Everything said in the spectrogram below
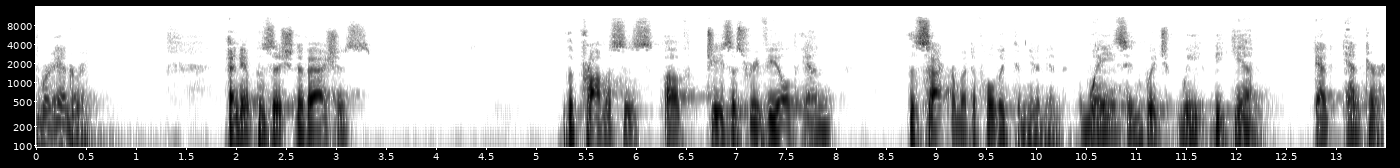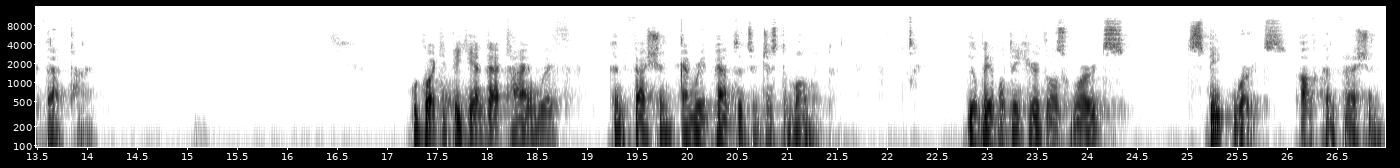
we're entering. An imposition of ashes, the promises of Jesus revealed in the sacrament of Holy Communion, ways in which we begin and enter that time. We're going to begin that time with confession and repentance in just a moment. You'll be able to hear those words, speak words of confession,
